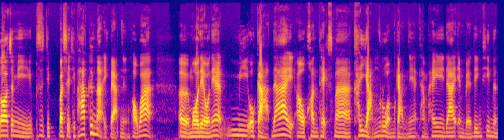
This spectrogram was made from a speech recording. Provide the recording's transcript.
ก็จะมีประสิทธิประสิทธิภาพขึ้นมาอีกแบบหนึ่ง เพราะว่าโมเดลเนี่ยมีโอกาสได้เอาคอนเท็กซ์มาขยำรวมกันเนี่ยทำให้ได้ embedding ที่มัน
